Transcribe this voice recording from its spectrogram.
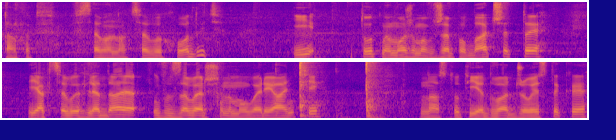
Так от все воно це виходить. І тут ми можемо вже побачити, як це виглядає в завершеному варіанті. У нас тут є два джойстики,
